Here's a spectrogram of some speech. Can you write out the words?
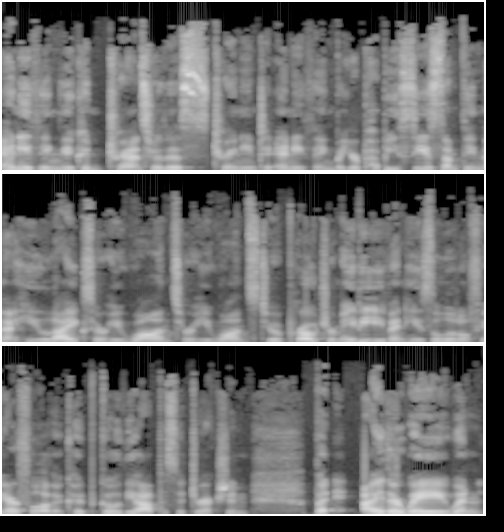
Anything. You can transfer this training to anything, but your puppy sees something that he likes or he wants or he wants to approach, or maybe even he's a little fearful of it, could go the opposite direction. But either way, when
